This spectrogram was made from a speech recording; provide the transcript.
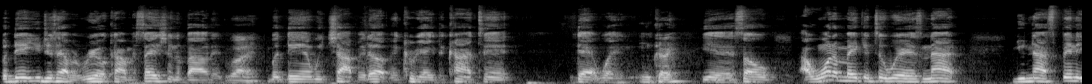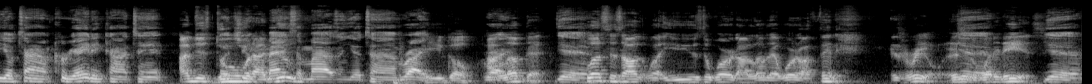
but then you just have a real conversation about it Right. but then we chop it up and create the content that way Okay. yeah, so I want to make it to where it's not you're not spending your time creating content, I'm just doing what I do. maximizing your time. There Right. you go. I love that. Yeah. Plus, it's all well. You use the word. I love that word. Authentic. It's real. This is Yeah. what it is. Yeah.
